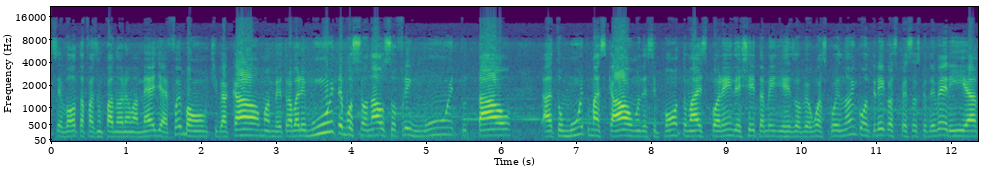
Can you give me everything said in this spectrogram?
você volta a fazer um panorama médio, é, foi bom, tive a calma, eu trabalhei muito emocional, sofri muito, tal, estou ah, muito mais calmo nesse ponto, mas porém deixei também de resolver algumas coisas, não encontrei com as pessoas que eu deveria,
